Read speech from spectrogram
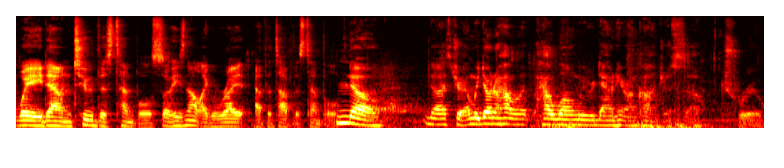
way down to this temple. So he's not like right at the top of this temple. no, no, that's true. And we don't know how how long we were down here unconscious. So True.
